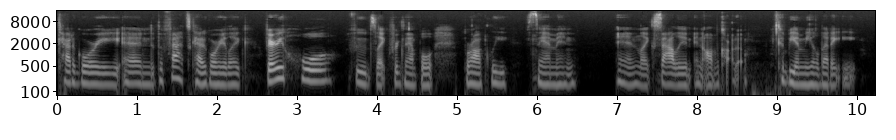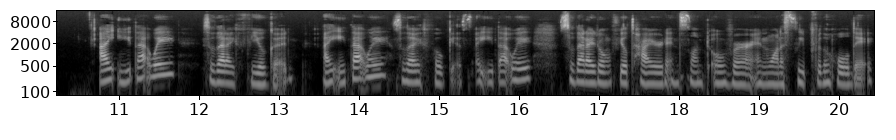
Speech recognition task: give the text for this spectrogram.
category and the fats category, like very whole foods like for example, broccoli, salmon, and like salad and avocado. Could be a meal that I eat. I eat that way so that I feel good. I eat that way so that I focus. I eat that way so that I don't feel tired and slumped over and want to sleep for the whole day.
